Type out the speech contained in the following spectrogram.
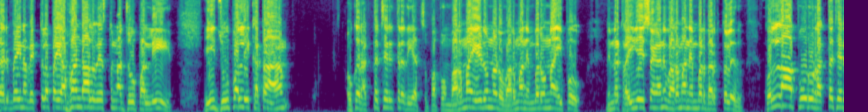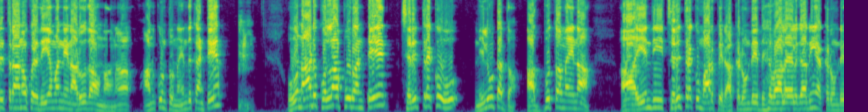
చనిపోయిన వ్యక్తులపై అభాండాలు వేస్తున్న జూపల్లి. ఈ జూపల్లి కథ ఒక రక్త చరిత్ర తీయచ్చు. పాపం వర్మ ఏడున్నాడు? వర్మ నెంబర్ ఉన్నా అయిపో. నిన్న ట్రై చేసినా కానీ వర్మ నెంబర్ దొరకలేదు కొల్లాపూరు రక్త చరిత్ర అని ఒకటి తీయమని నేను అడుగుదా ఉన్నాను అనుకుంటున్నా. ఎందుకంటే ఓనాడు కొల్లాపూర్ అంటే చరిత్రకు నిలువుటద్దం. అద్భుతమైన ఆ ఏంది? చరిత్రకు మార్పేరు అక్కడ ఉండే దేవాలయాలు కానీ అక్కడ ఉండే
